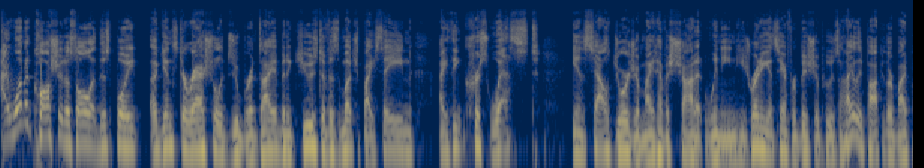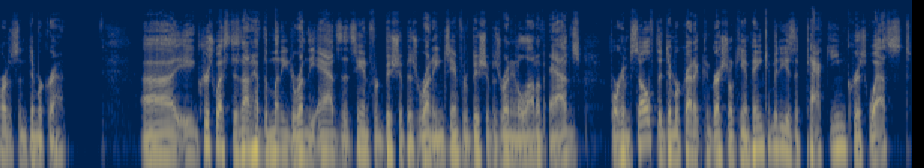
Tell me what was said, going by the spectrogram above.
I want to caution us all at this point against irrational exuberance. I have been accused of as much by saying I think Chris West in South Georgia might have a shot at winning. He's running against Sanford Bishop, who is a highly popular bipartisan Democrat. Uh, Chris West does not have the money to run the ads that Sanford Bishop is running. Sanford Bishop is running a lot of ads for himself. The Democratic Congressional Campaign Committee is attacking Chris West.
